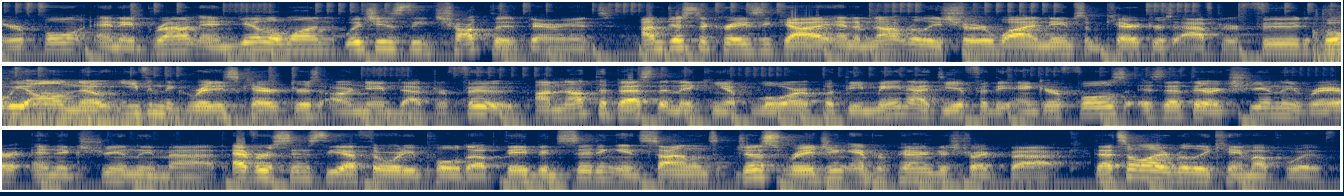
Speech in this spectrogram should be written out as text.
Angerful, and a brown and yellow one, which is the chocolate variant. I'm just a crazy guy, and I'm not really sure why I named some characters after food, but we all know even the greatest characters are named after food. I'm not the best at making up lore, but the main idea for the Angerfuls is that they're extremely rare and extremely mad. Ever since the authority pulled up, they've been sitting in silence, just raging and preparing to strike back. That's all I really came up with.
